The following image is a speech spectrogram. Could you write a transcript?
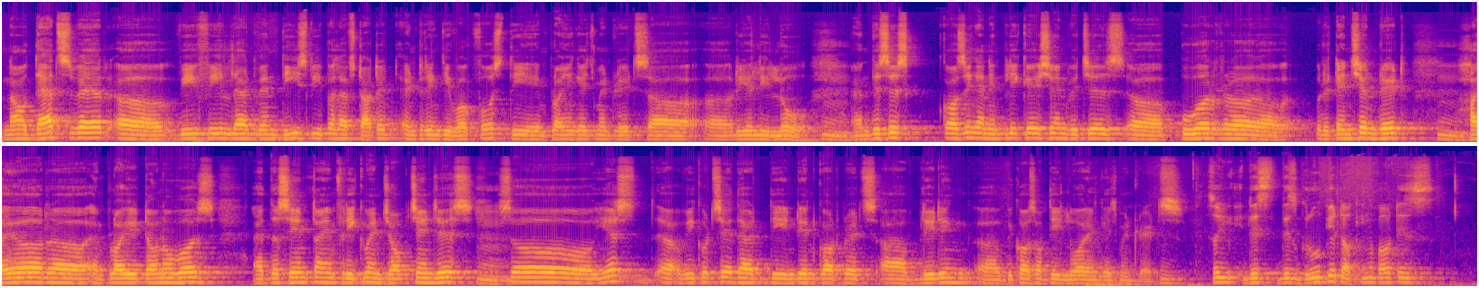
Now that's where uh, we feel that when these people have started entering the workforce, the employee engagement rates are uh, really low, and this is causing an implication which is uh, poor uh, retention rate, higher uh, employee turnovers. At the same time, frequent job changes. So yes, uh, we could say that the Indian corporates are bleeding uh, because of the lower engagement rates. So this this group you're talking about is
